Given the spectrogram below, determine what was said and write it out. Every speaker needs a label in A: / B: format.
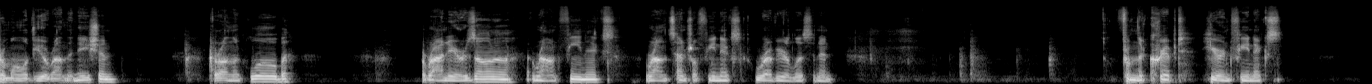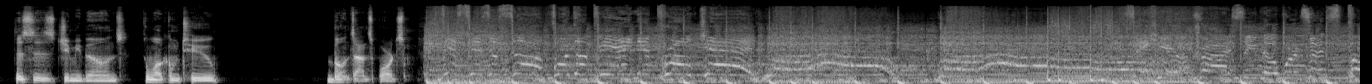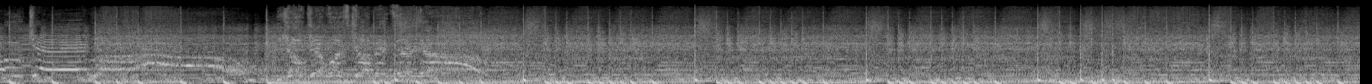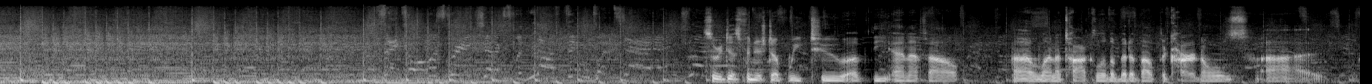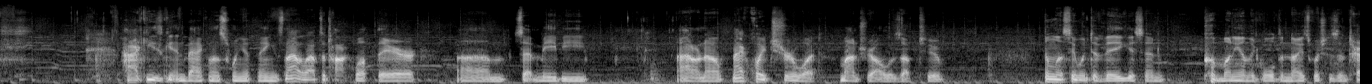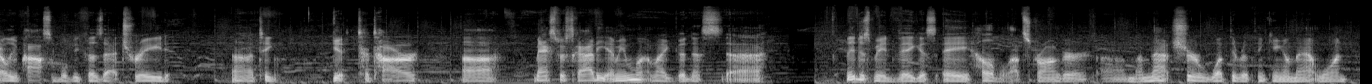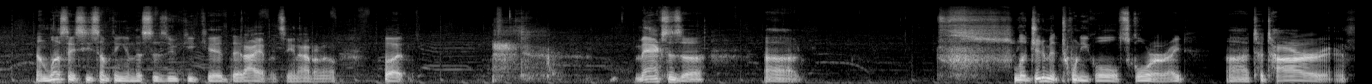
A: from all of you around the nation, around the globe, around Arizona, around Phoenix, around Central Phoenix, wherever you're listening. From the crypt here in Phoenix, this is Jimmy Bones, and welcome to Bones on Sports. So we just finished up week two of the NFL. Uh, want to talk a little bit about the Cardinals. Uh, hockey's getting back in the swing of things. Not a lot to talk about there, um, except maybe I don't know. Not quite sure what Montreal is up to, unless they went to Vegas and put money on the Golden Knights, which is entirely possible because that trade uh, to get Tatar, uh, Max Piscotti. I mean, my goodness. They just made Vegas a hell of a lot stronger. Um, I'm not sure what they were thinking on that one, unless they see something in the Suzuki kid that I haven't seen. I don't know, but Max is a uh, legitimate 20 goal scorer, right? Uh, Tatar,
